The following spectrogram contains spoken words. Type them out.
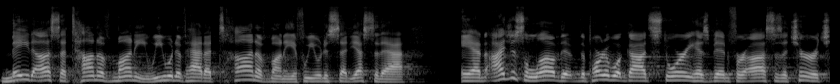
made us a ton of money. We would have had a ton of money if we would have said yes to that. And I just love that the part of what God's story has been for us as a church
